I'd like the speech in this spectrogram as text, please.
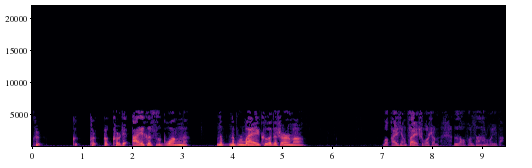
可可可可可是这 X 光呢？那那不是外科的事儿吗？我还想再说什么，老婆拉了我一把，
